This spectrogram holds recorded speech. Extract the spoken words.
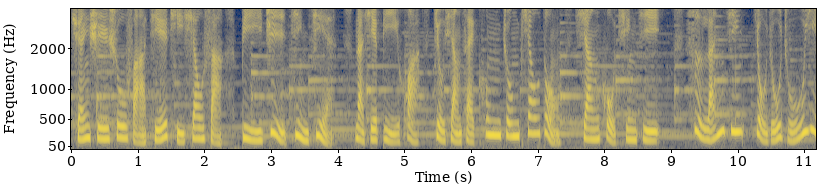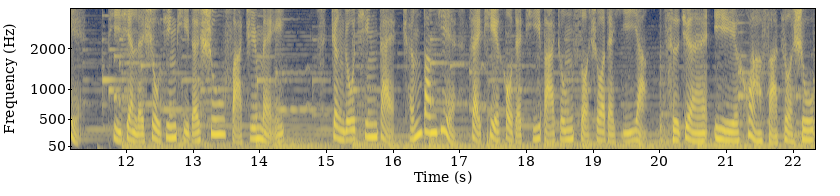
全诗书法结体潇洒，笔致劲健，那些笔画就像在空中飘动，相互轻击，似蓝鲸又如竹叶，体现了瘦金体的书法之美。正如清代陈邦彦在帖后的题跋中所说的一样：“此卷以画法作书，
